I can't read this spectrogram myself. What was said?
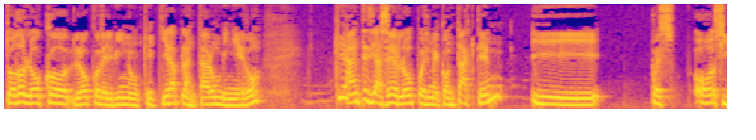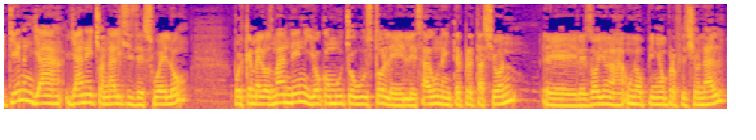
todo loco, loco del vino que quiera plantar un viñedo, que antes de hacerlo, pues me contacten y, pues, o si tienen ya, ya han hecho análisis de suelo, pues que me los manden y yo con mucho gusto les hago una interpretación, eh, les doy una, una opinión profesional,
